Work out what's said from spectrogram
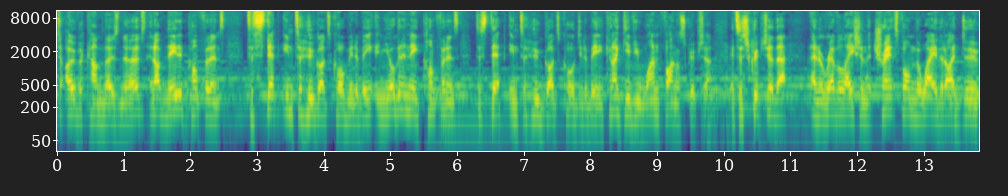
to overcome those nerves, and I've needed confidence to step into who God's called me to be, and you're going to need confidence to step into who God's called you to be. And can I give you one final scripture? It's a scripture that and a revelation that transformed the way that I do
